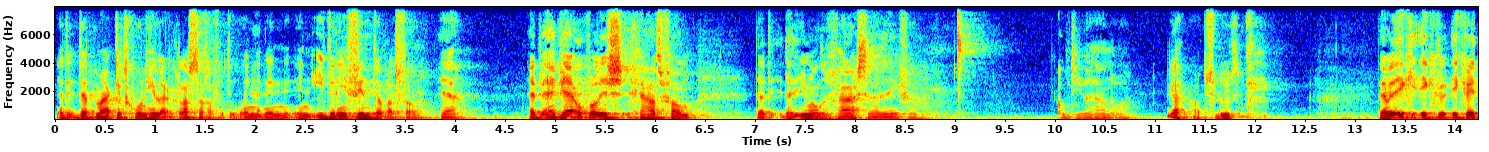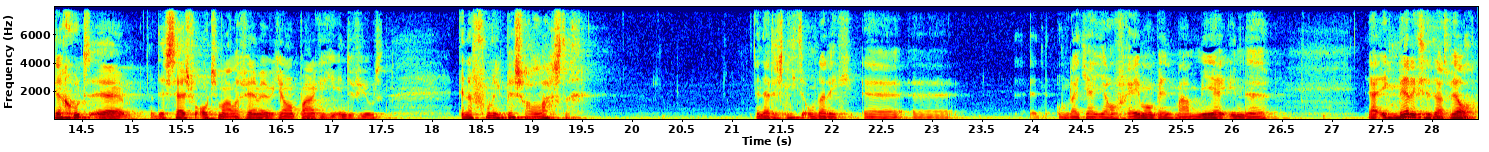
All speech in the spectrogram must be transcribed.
dat- dat maakt het gewoon heel erg lastig af en toe. En, en, en iedereen vindt er wat van. ja. Heb, heb jij ook wel eens gehad van dat, dat iemand een vraag stelt en denkt van, komt hij weer aan hoor. Ja, absoluut. Ja, maar ik, ik, ik weet nog goed, eh, destijds voor Optimale FM heb ik jou een paar keer geïnterviewd. En dat vond ik best wel lastig. En dat is niet omdat ik, het- omdat jij Jan Vreeman bent, maar meer in de, ja, ik merkte dat wel.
